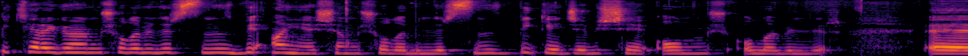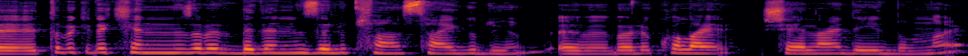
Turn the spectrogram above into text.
bir kere görmüş olabilirsiniz, bir an yaşamış olabilirsiniz, bir gece bir şey olmuş olabilir. Ee, tabii ki de kendinize ve bedeninize lütfen saygı duyun. Ee, böyle kolay şeyler değil bunlar.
